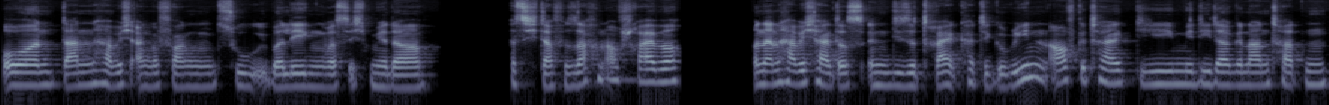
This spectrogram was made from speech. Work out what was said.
Und dann habe ich angefangen zu überlegen, was ich mir da, was ich da für Sachen aufschreibe. Und dann habe ich halt das in diese drei Kategorien aufgeteilt, die mir die da genannt hatten.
